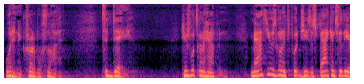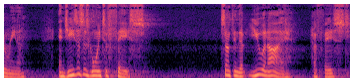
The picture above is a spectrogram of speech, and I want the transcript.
What an incredible thought. Today, here's what's going to happen Matthew is going to put Jesus back into the arena, and Jesus is going to face something that you and I have faced.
